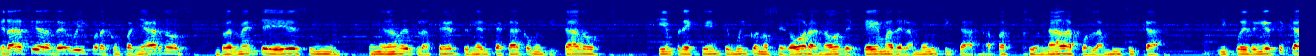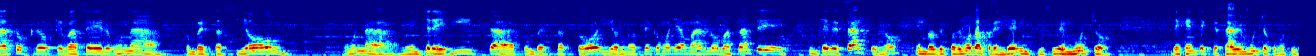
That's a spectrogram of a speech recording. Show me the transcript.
Gracias Edwin por acompañarnos. Realmente es un, enorme placer tenerte acá como invitado. Siempre gente muy conocedora, ¿no? Del tema, de la música, apasionada por la música. Y pues en este caso creo que va a ser una conversación, una entrevista, conversatorio, no sé cómo llamarlo, bastante interesante, ¿no? En donde podemos aprender inclusive mucho de gente que sabe mucho como tú.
